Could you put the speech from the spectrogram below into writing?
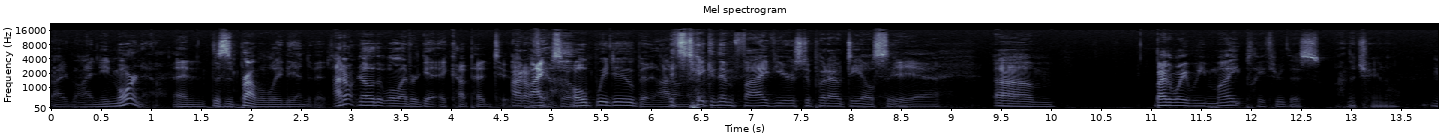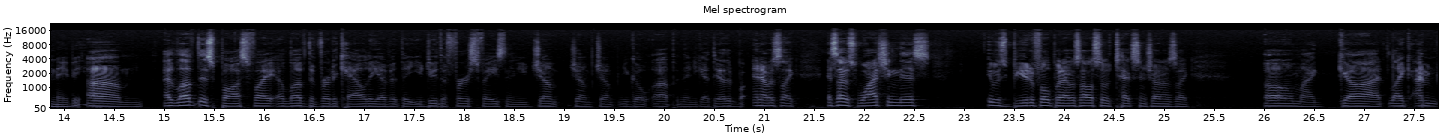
I, I need more now, and this is probably the end of it. I don't know that we'll ever get a Cuphead two. I don't I so. hope we do, but I don't It's know. taken them five years to put out DLC. yeah, Um, by the way, we might play through this on the channel. maybe. Um, I love this boss fight. I love the verticality of it. That you do the first phase, and then you jump, jump, jump, and you go up, and then you got the other. Bo- and I was like, as I was watching this, it was beautiful, but I was also texting Sean. I was like, "Oh my god!" Like I'm.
